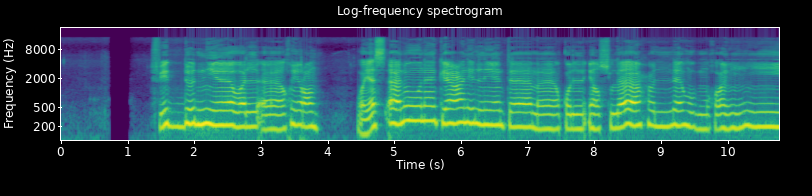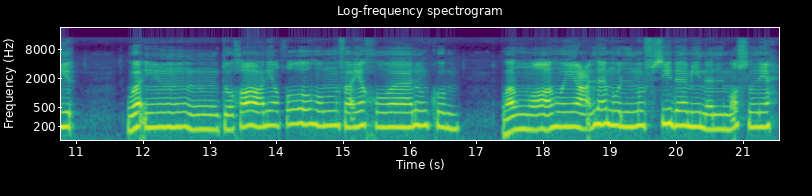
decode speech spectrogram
في الدنيا والآخرة ويسألونك عن اليتامى قل إصلاح لهم خير وإن تخالطوهم فإخوانكم والله يعلم المفسد من المصلح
